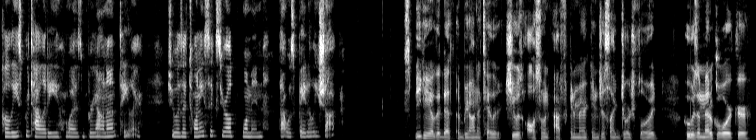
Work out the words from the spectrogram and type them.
police brutality was Breonna Taylor. She was a 26 year old woman that was fatally shot. Speaking of the death of Breonna Taylor, she was also an African American, just like George Floyd, who was a medical worker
